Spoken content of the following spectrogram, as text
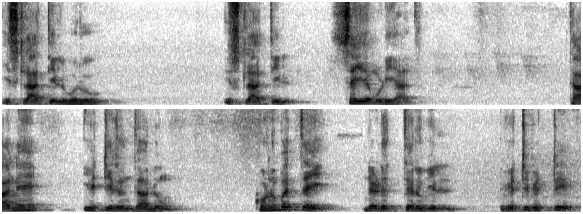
இஸ்லாத்தில் ஒரு இஸ்லாத்தில் செய்ய முடியாது. தானே ஈட்டிருந்தாலும் குடும்பத்தை நெடுத்தெருவில் விட்டுவிட்டு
